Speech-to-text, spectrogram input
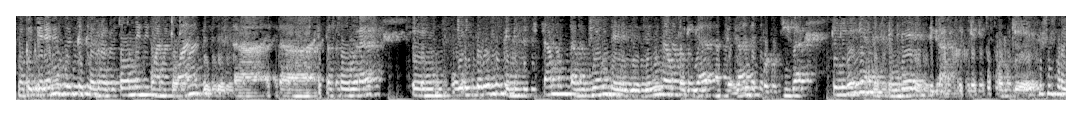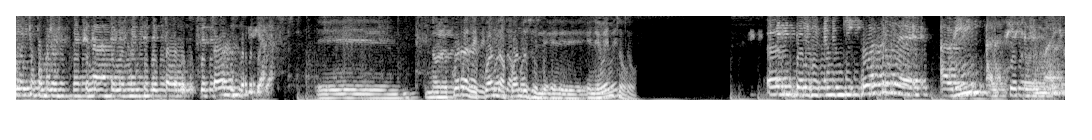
lo que queremos es que se retome cuanto antes esta, esta, estas obras es por eso que necesitamos también de, una autoridad nacional deportiva que llegue a defender este gran proyecto, porque este es un proyecto, como les mencionaba anteriormente, de todos, de todos los bolivianos. Eh, ¿Nos recuerda de cuándo a cuándo es el, el, evento? Eh, del 24 de abril al 7 de mayo.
